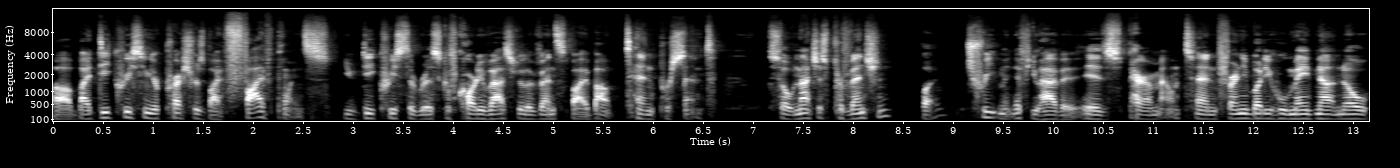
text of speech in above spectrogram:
Uh, by decreasing your pressures by five points, you decrease the risk of cardiovascular events by about 10%. So, not just prevention, but treatment, if you have it, is paramount. And for anybody who may not know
